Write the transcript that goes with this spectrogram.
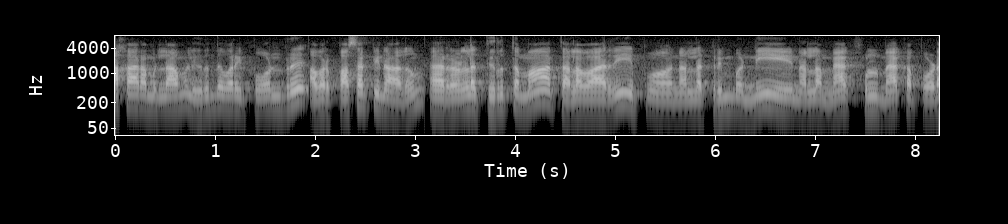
ஆகாரம் இல்லாமல் இருந்தவரை போன்று அவர் பசப்பி அஹ், நல்ல திருத்தமா தலைவாரி நல்லா ட்ரிம் பண்ணி நல்லா மேக் ஃபுல் மேக்கப்போட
